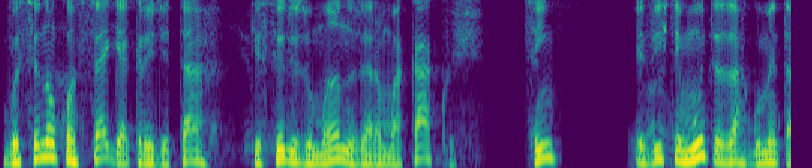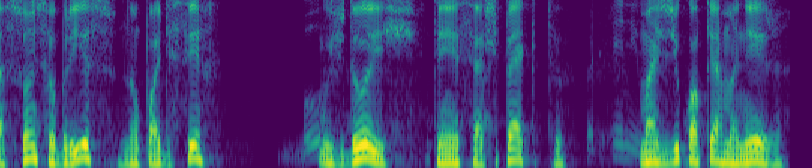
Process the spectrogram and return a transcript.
Você não consegue acreditar que seres humanos eram macacos? Sim? Existem muitas argumentações sobre isso, não pode ser? Os dois têm esse aspecto, mas de qualquer maneira,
